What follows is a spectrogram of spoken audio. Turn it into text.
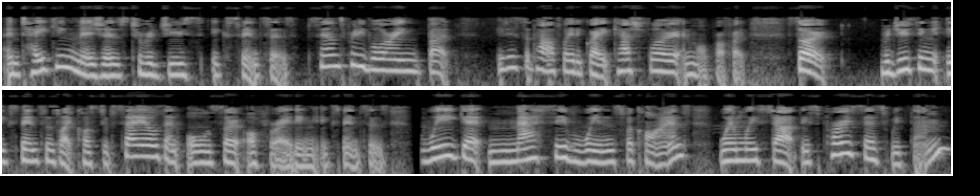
and taking measures to reduce expenses. Sounds pretty boring, but it is the pathway to great cash flow and more profit. So reducing expenses like cost of sales and also operating expenses. We get massive wins for clients when we start this process with them.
